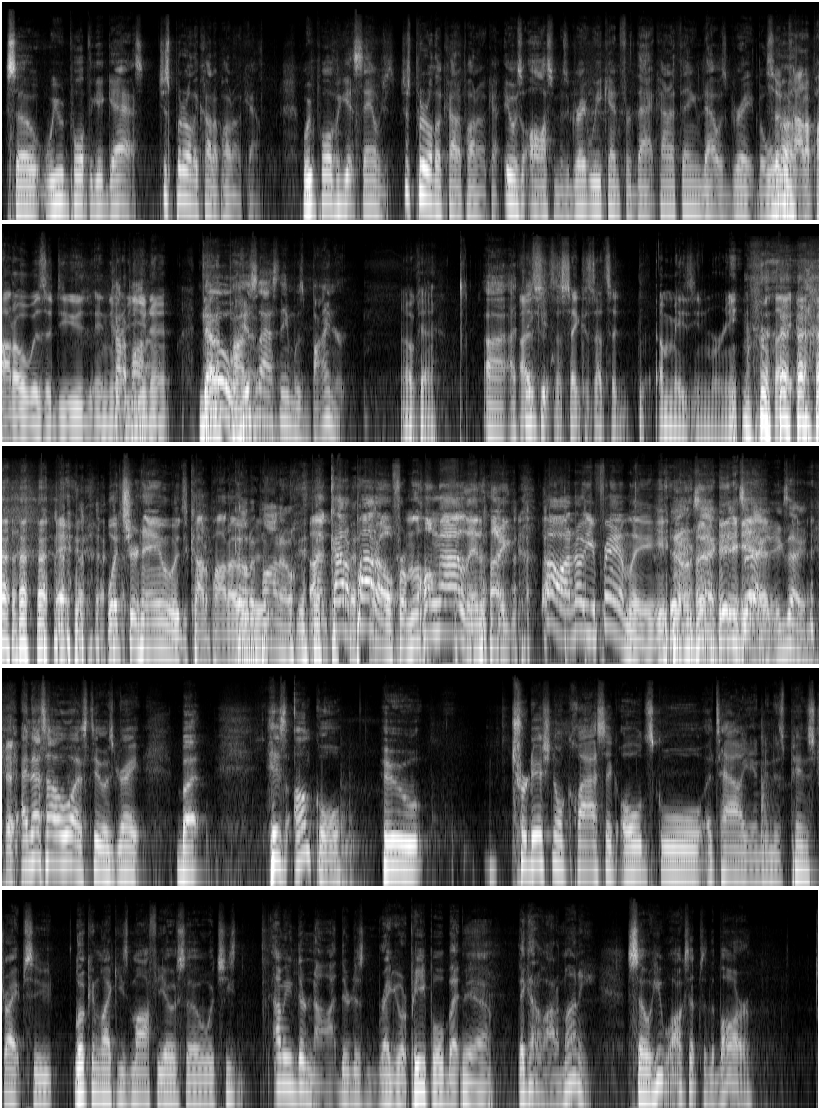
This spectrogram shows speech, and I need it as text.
So we would pull up to get gas, just put it on the Catapano account. We pull up and get sandwiches, just put it on the Catapano account. It was awesome. It was a great weekend for that kind of thing. That was great. But So we- Catapato was a dude in your Catapano. unit. No, Catapano. his last name was Beinert. Okay. Uh, I I was think just it, to say because that's an amazing marine. Like, hey, what's your name? Was Catapato? Catapano. Uh, Catapato from Long Island. Like, oh, I know your family. You know, Yeah, exactly, Yeah. exactly, exactly. And that's how it was too. It was great. But his uncle, who traditional, classic, old school Italian in his pinstripe suit, looking like he's mafioso, which he's. I mean, they're not. They're just regular people, but Yeah. they got a lot of money. So he walks up to the bar.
